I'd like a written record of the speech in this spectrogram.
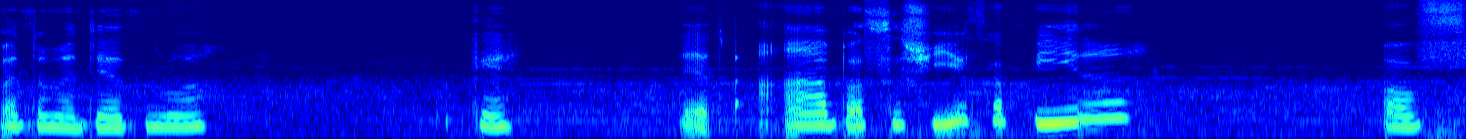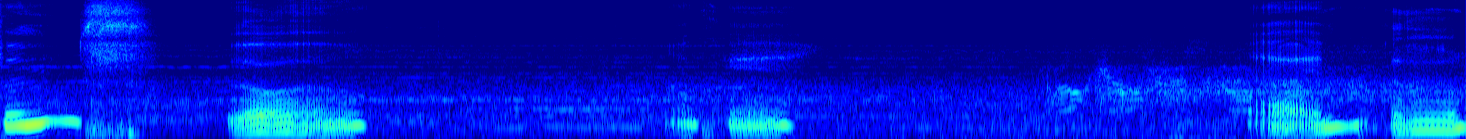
warte mal, der hat nur, okay. Der hat eine Passagierkabine auf 5. Ja. Okay. Ja, also.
